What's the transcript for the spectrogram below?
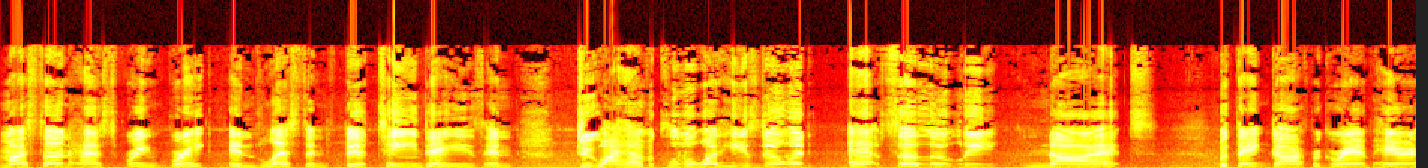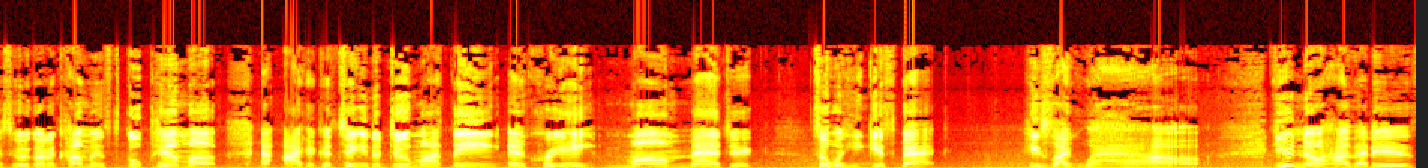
My son has spring break in less than 15 days. And do I have a clue of what he's doing? Absolutely not. But thank God for grandparents who are going to come and scoop him up, and I can continue to do my thing and create mom magic. So when he gets back, he's like, wow. You know how that is.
